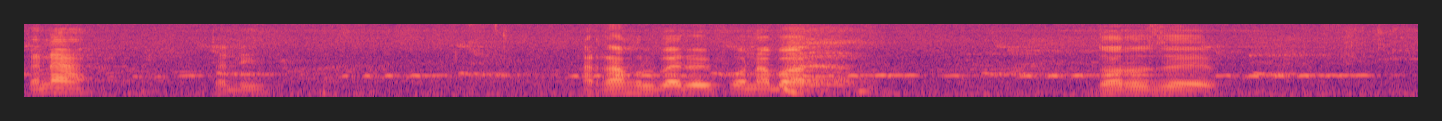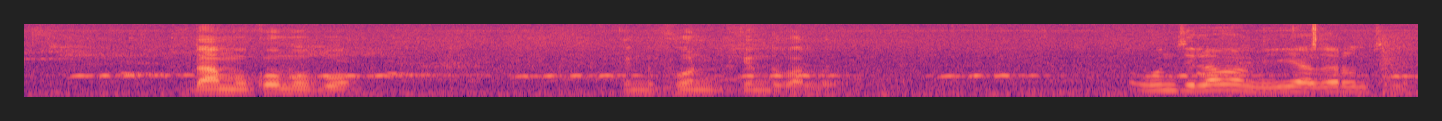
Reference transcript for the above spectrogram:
তাই না? তাহলে আর রাহুল ভাইয়ের ওই ফোন আবার ধরো যে দামও কমবো কিন্তু ফোন কিন্তু ভালো। উনছিলাম আমি হাজার উনছিলাম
